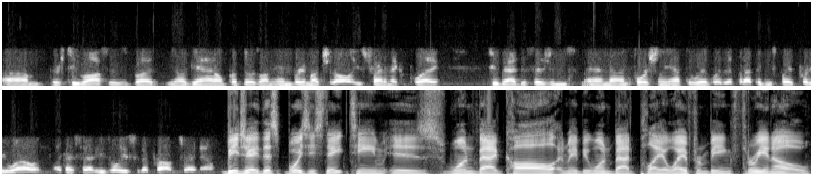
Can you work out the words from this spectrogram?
Um, there's two losses, but you know, again, I don't put those on him very much at all. He's trying to make a play two bad decisions, and uh, unfortunately have to live with it. But I think he's played pretty well, and like I said, he's the least of their problems right now. BJ, this Boise State team is one bad call and maybe one bad play away from being three and zero. Oh,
